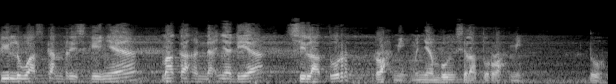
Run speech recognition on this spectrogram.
diluaskan rizkinya, maka hendaknya dia silatur rahmi, menyambung silatur rahmi. Tuh.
